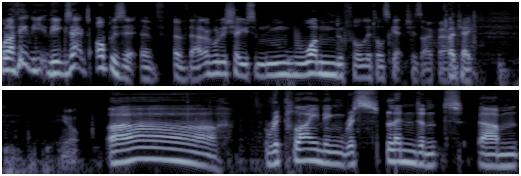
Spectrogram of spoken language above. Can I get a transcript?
Well, I think the, the exact opposite of, of that. I want to show you some wonderful little sketches I found. okay ah reclining resplendent um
